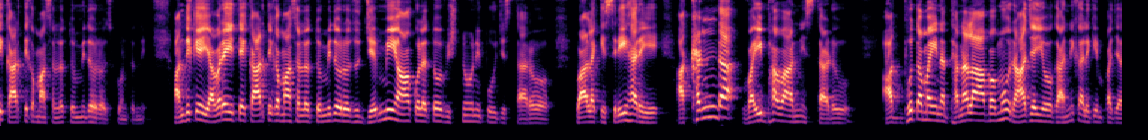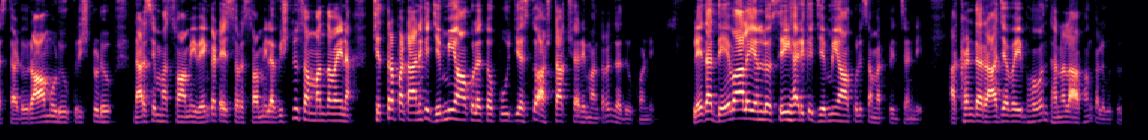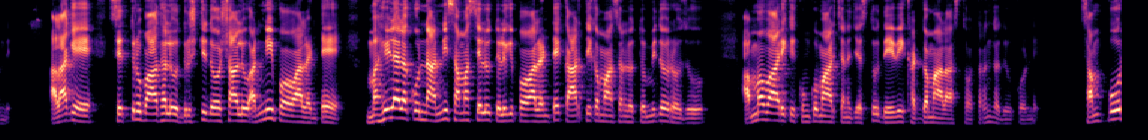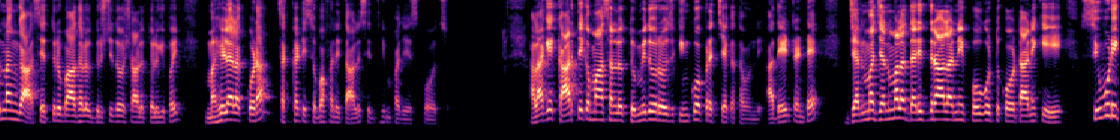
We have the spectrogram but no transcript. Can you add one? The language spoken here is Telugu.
శక్తి కార్తీక మాసంలో తొమ్మిదో రోజుకు ఉంటుంది. అందుకే ఎవరైతే కార్తీక మాసంలో తొమ్మిదో రోజు జమ్మి ఆకులతో విష్ణువుని పూజిస్తారో వాళ్ళకి శ్రీహరి అఖండ వైభవాన్ని ఇస్తాడు. అద్భుతమైన ధనలాభము రాజయోగాన్ని కలిగింపజేస్తాడు. రాముడు కృష్ణుడు నరసింహస్వామి వెంకటేశ్వర స్వామి ఇలా విష్ణు సంబంధమైన చిత్రపటానికి జమ్మి ఆకులతో పూజ చేస్తూ అష్టాక్షరి మంత్రం చదువుకోండి. లేదా దేవాలయంలో శ్రీహరికి జమ్మి ఆకులు సమర్పించండి. అఖండ రాజవైభవం ధనలాభం కలుగుతుంది. అలాగే శత్రుబాధలు దృష్టి దోషాలు అన్నీ పోవాలంటే మహిళలకు ఉన్న అన్ని సమస్యలు తొలగిపోవాలంటే కార్తీక మాసంలో తొమ్మిదో రోజు అమ్మవారికి కుంకుమార్చన చేస్తూ దేవి ఖడ్గమాల స్తోత్రం చదువుకోండి. సంపూర్ణంగా శత్రుబాధలు దృష్టి దోషాలు తొలగిపోయి మహిళలకు కూడా చక్కటి శుభ ఫలితాలు సిద్ధింపజేసుకోవచ్చు. అలాగే కార్తీక మాసంలో తొమ్మిదో రోజుకి ఇంకో ప్రత్యేకత ఉంది. అదేంటంటే జన్మ జన్మల దరిద్రాలన్నీ పోగొట్టుకోవటానికి శివుడికి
